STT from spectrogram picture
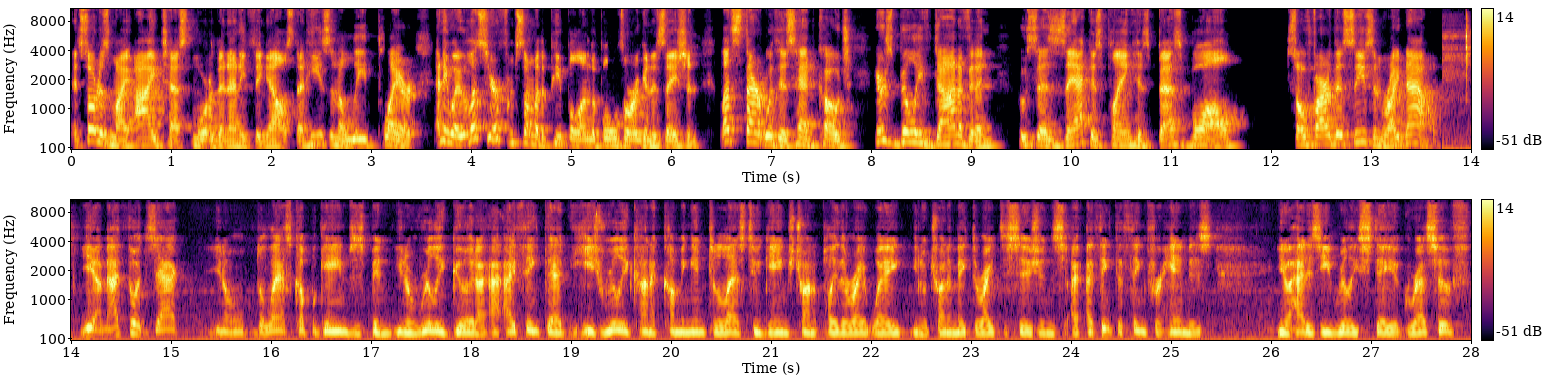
and so does my eye test more than anything else, that he's an elite player. Anyway, let's hear from some of the people in the Bulls organization. Let's start with his head coach. Here's Billy Donovan, who says Zach is playing his best ball so far this season right now. Yeah, I, mean, I thought Zach you know the last couple games has been you know really good. I, I think that he's really kind of coming into the last two games trying to play the right way. You know, trying to make the right decisions. I, I think the thing for him is, you know, how does he really stay aggressive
